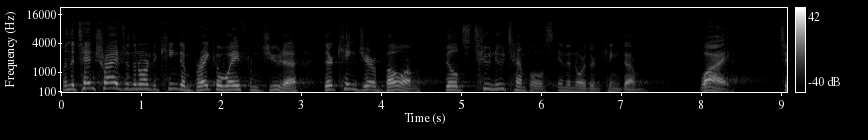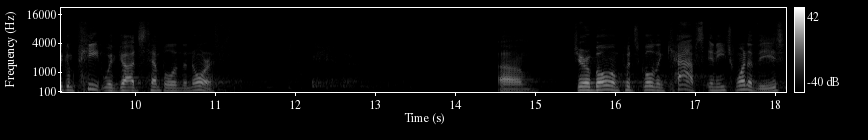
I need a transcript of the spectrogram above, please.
When the ten tribes of the northern kingdom break away from Judah, their king Jeroboam builds two new temples in the northern kingdom. Why? To compete with God's temple in the north. Um, Jeroboam puts golden calves in each one of these,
